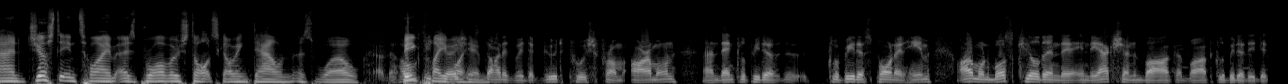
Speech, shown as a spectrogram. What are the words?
and just in time as Bravo starts going down as well. Uh, Big play by him. started with a good push from Armon, and then Clupida, uh, Clupida spawned at him. Armon was killed in the in the action, but but Clupida did a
